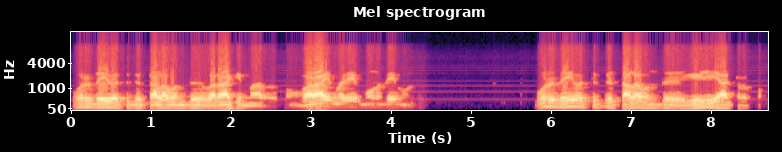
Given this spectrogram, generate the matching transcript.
ஒரு தெய்வத்துக்கு தலை வந்து வராகி மாதிரி இருக்கும். வராகி மாதிரியே மூணு தெய்வம் உண்டு. ஒரு தெய்வத்துக்கு தலை வந்து எலி இருக்கும்.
